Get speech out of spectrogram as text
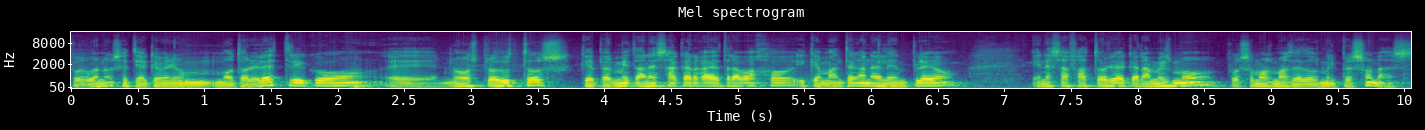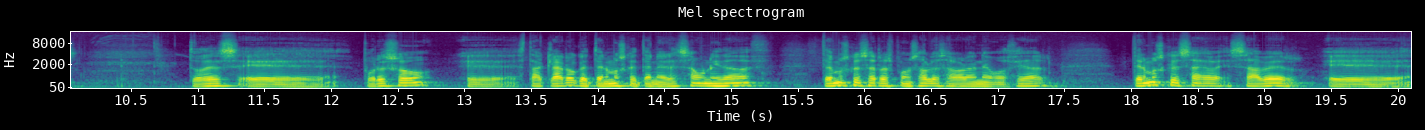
pues bueno, se tiene que venir un motor eléctrico, eh, nuevos productos que permitan esa carga de trabajo y que mantengan el empleo en esa factoría que ahora mismo pues somos más de 2.000 personas. Entonces, eh, por eso está claro que tenemos que tener esa unidad tenemos que ser responsables a la hora de negociar. Tenemos que saber eh,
